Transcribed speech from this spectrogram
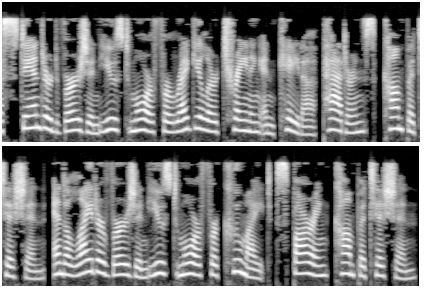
a standard version used more for regular training and kata patterns competition, and a lighter version used more for kumite sparring competition.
